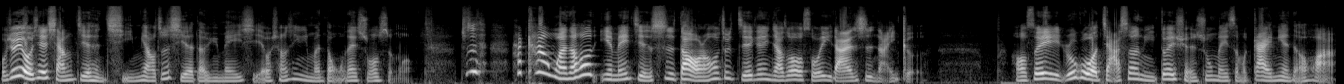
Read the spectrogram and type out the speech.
我觉得有些详解很奇妙，就是写的等于没写。我相信你们懂我在说什么。就是他看完，然后也没解释到，然后就直接跟你讲说，所以答案是哪一个？好，所以如果假设你对选书没什么概念的话，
